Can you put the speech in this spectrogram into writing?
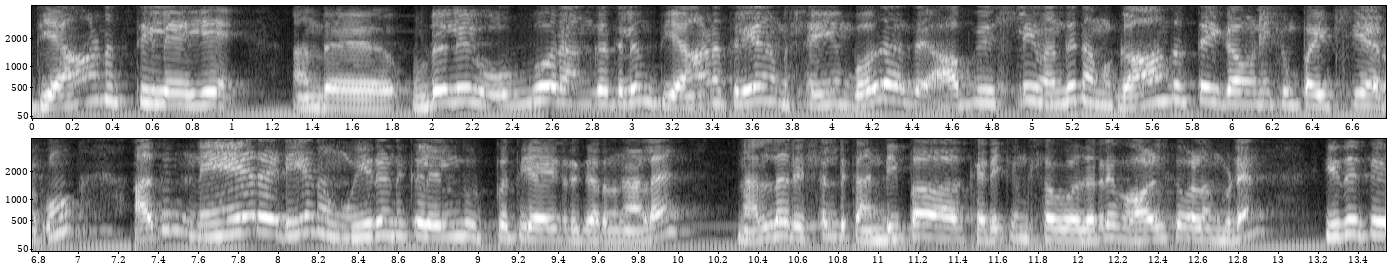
தியானத்திலேயே அந்த உடலில் ஒவ்வொரு அங்கத்திலும் தியானத்திலையும் நம்ம செய்யும்போது அது ஆப்வியஸ்லி வந்து நம்ம காந்தத்தை கவனிக்கும் பயிற்சியாக இருக்கும். அது நேரடியாக நம்ம உயிரணுக்களிலிருந்து உற்பத்தி ஆகிட்டு இருக்கிறதுனால நல்ல ரிசல்ட் கண்டிப்பாக கிடைக்கும் சகோதரர். வாழ்க வளமுடன். இதுக்கு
